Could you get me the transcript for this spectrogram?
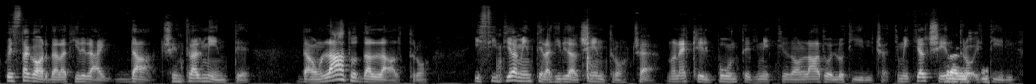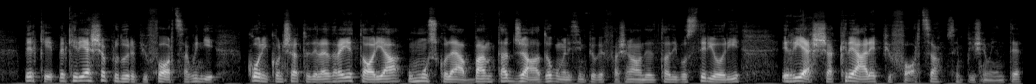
Questa corda la tirerai da centralmente da un lato o dall'altro, istintivamente la tiri dal centro, cioè non è che il ponte ti metti da un lato e lo tiri, cioè ti metti al centro Bravissimo. e tiri. Perché? Perché riesci a produrre più forza, quindi con il concetto della traiettoria un muscolo è avvantaggiato, come l'esempio che facevamo del todi posteriori, e riesce a creare più forza, semplicemente.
